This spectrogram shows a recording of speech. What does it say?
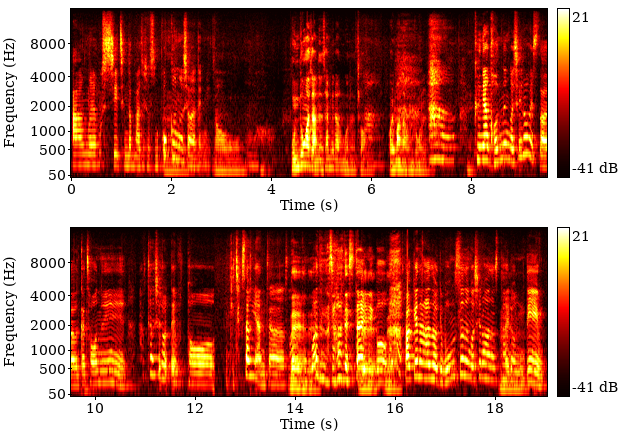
암을 혹시 진단 받으셨으면 꼭 음. 끊으셔야 됩니다. 어, 네. 어. 운동하지 않는 삶이라는 거는 그럼 아. 얼마나 운동을 아, 네. 그냥 걷는 거 싫어했어요. 그러니까 저는 학창 시절 때부터 이렇게 책상에 앉아서 네, 공부하는 거 좋아하는 스타일이고. 밖에 나가서 이렇게 몸 쓰는 거 싫어하는 스타일이었는데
